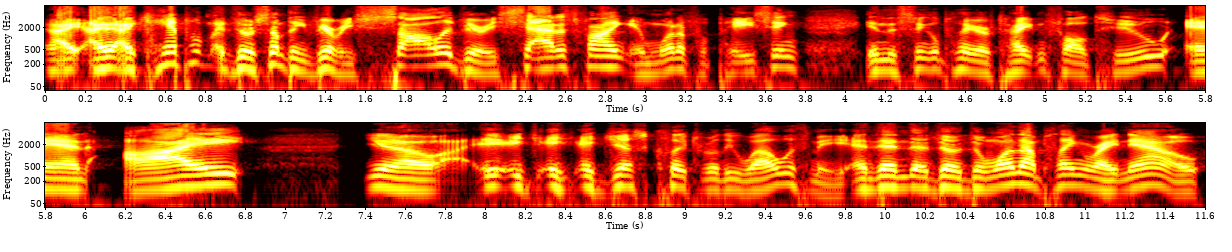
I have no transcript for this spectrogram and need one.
I, I, I can't put my, there's something very solid, very satisfying, and wonderful pacing in the single player of Titanfall 2, and I, you know, it, it, it just clicked really well with me. And then the, the the one I'm playing right now,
